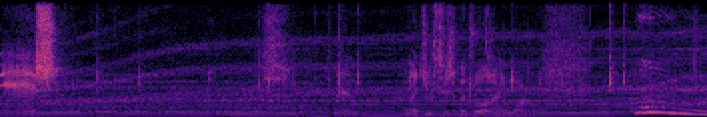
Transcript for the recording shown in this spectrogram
Yes. Man, I'm not used to the controls anymore. Woo!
